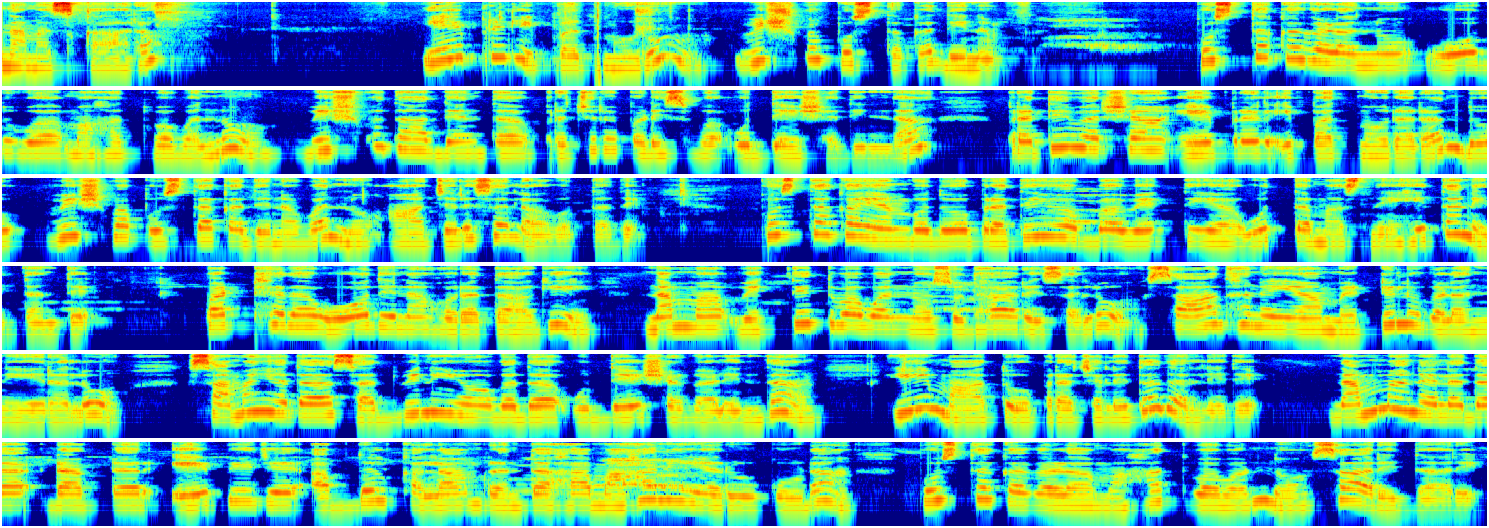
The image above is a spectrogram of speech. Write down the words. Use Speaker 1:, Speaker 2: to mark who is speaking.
Speaker 1: ನಮಸ್ಕಾರ. ಏಪ್ರಿಲ್ ಇಪ್ಪತ್ತ್ಮೂರು ವಿಶ್ವ ಪುಸ್ತಕ ದಿನ. ಪುಸ್ತಕಗಳನ್ನು ಓದುವ ಮಹತ್ವವನ್ನು ವಿಶ್ವದಾದ್ಯಂತ ಪ್ರಚುರಪಡಿಸುವ ಉದ್ದೇಶದಿಂದ ಪ್ರತಿ ವರ್ಷ ಏಪ್ರಿಲ್ ಇಪ್ಪತ್ತ್ಮೂರರಂದು ವಿಶ್ವ ಪುಸ್ತಕ ದಿನವನ್ನು ಆಚರಿಸಲಾಗುತ್ತದೆ. ಪುಸ್ತಕ ಎಂಬುದು ಪ್ರತಿಯೊಬ್ಬ ವ್ಯಕ್ತಿಯ ಉತ್ತಮ ಸ್ನೇಹಿತನಿದ್ದಂತೆ. ಪಠ್ಯದ ಓದಿನ ಹೊರತಾಗಿ ನಮ್ಮ ವ್ಯಕ್ತಿತ್ವವನ್ನು ಸುಧಾರಿಸಲು, ಸಾಧನೆಯ ಮೆಟ್ಟಿಲುಗಳನ್ನೇರಲು ಸಮಯದ ಸದ್ವಿನಿಯೋಗದ ಉದ್ದೇಶಗಳಿಂದ ಈ ಮಾತು ಪ್ರಚಲಿತದಲ್ಲಿದೆ. ನಮ್ಮ ನೆಲದ doctor A P J Abdul ಕಲಾಂರಂತಹ ಮಹನೀಯರು ಕೂಡ ಪುಸ್ತಕಗಳ ಮಹತ್ವವನ್ನು ಸಾರಿದ್ದಾರೆ.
